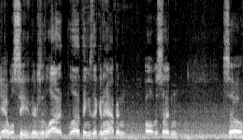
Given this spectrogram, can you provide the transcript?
yeah, we'll see. There's a lot of a lot of things that can happen all of a sudden. So,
